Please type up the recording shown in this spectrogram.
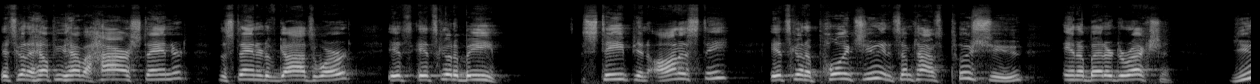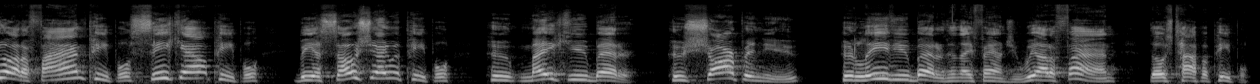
It's going to help you have a higher standard, the standard of God's word. It's, it's going to be steeped in honesty it's going to point you and sometimes push you in a better direction. You ought to find people, seek out people, be associated with people who make you better, who sharpen you, who leave you better than they found you. We ought to find those type of people.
